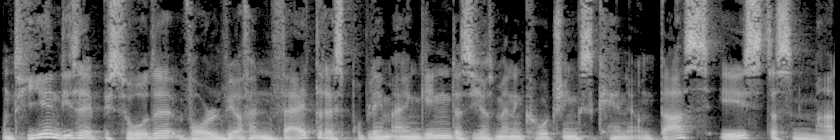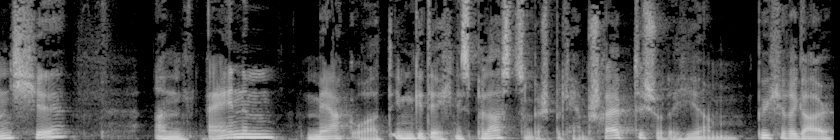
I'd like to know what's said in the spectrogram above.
Und hier in dieser Episode wollen wir auf ein weiteres Problem eingehen, das ich aus meinen Coachings kenne. Und das ist, dass manche an einem Merkort im Gedächtnispalast, zum Beispiel hier am Schreibtisch oder hier am Bücherregal,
